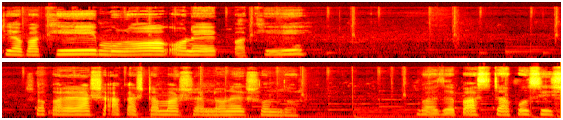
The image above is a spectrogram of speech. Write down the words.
টিয়া পাখি, মুরগ, অনেক পাখি। সকালের আকাশটা মার্শাল অনেক সুন্দর। বাজে পাঁচটা পঁচিশ।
